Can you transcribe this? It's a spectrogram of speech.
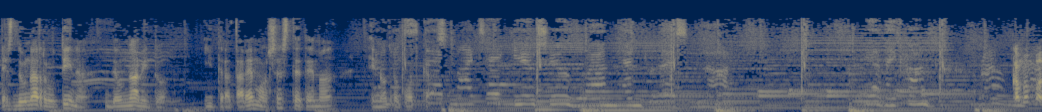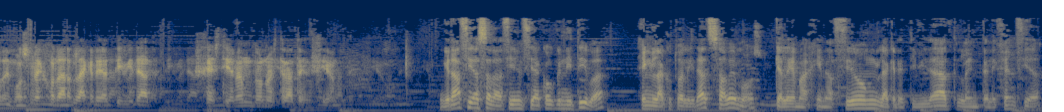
es de una rutina, de un hábito, y trataremos este tema en otro podcast. ¿Cómo podemos mejorar la creatividad gestionando nuestra atención? Gracias a la ciencia cognitiva, en la actualidad sabemos que la imaginación, la creatividad, la inteligencia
